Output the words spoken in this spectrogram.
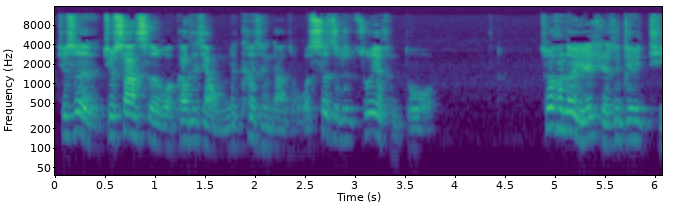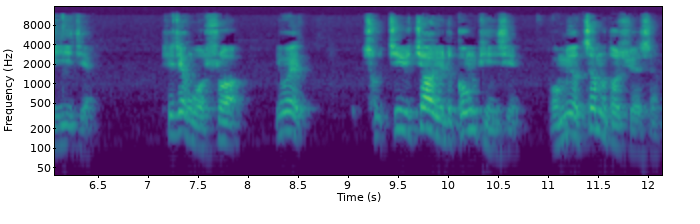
就是就上次我刚才讲我们的课程当中，我设置的作业很多，所以很多有些学生就提意见，提见我说，因为从基于教育的公平性，我们有这么多学生，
